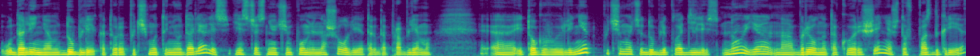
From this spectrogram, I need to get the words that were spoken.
удалением дублей, которые почему-то не удалялись, я сейчас не очень помню, нашел ли я тогда проблему Э, итоговую или нет, почему эти дубли плодились, но я набрел на такое решение, что в пастгре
